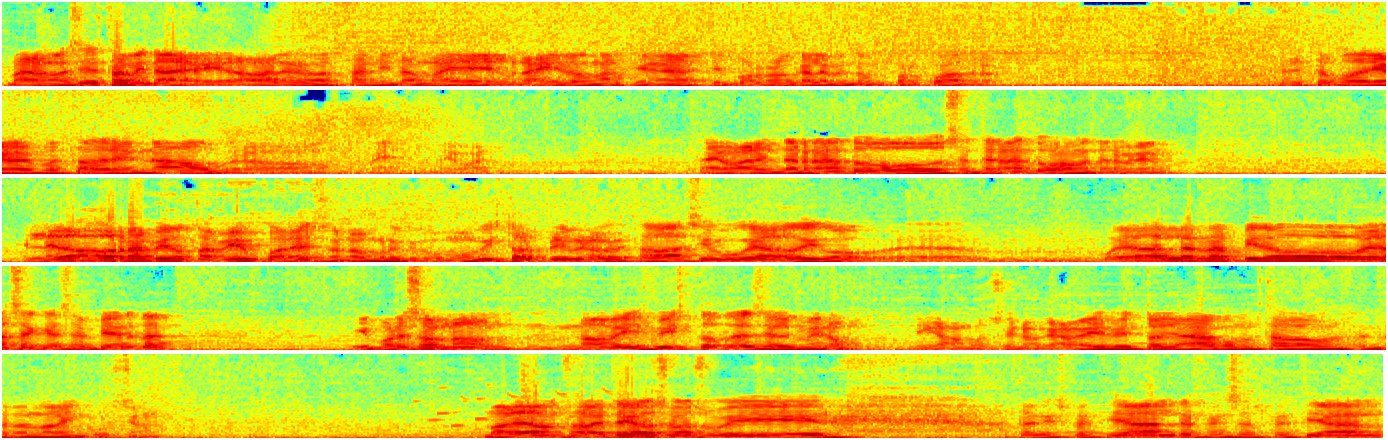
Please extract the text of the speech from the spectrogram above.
Vale, así está mitad de vida, ¿vale? No está ni tan mal y el Raidon al final es tipo roca, le meto un por 4. Esto podría haber puesto a Drenado, pero. Eh, da igual. Da igual, Eternatus, Eternatus va a meter bien. Le he dado rápido también por eso, ¿no? Porque como he visto al primero que estaba así bugueado, digo, eh, voy a darle rápido, voy a hacer que se pierda. Y por eso no, no habéis visto desde el menú, digamos, sino que habéis visto ya cómo estábamos entrando a la incursión. Vale, zaleteo, se va a subir ataque especial, defensa especial,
